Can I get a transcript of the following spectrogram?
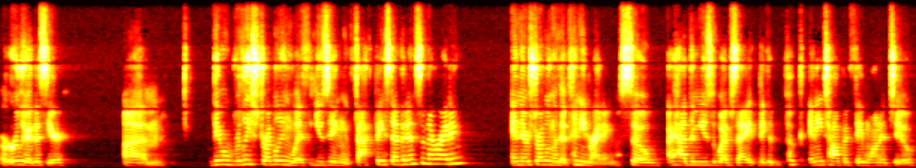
or earlier this year, um, they were really struggling with using fact-based evidence in their writing and they were struggling with opinion writing. So i had them use the website. They could pick any topic they wanted to.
